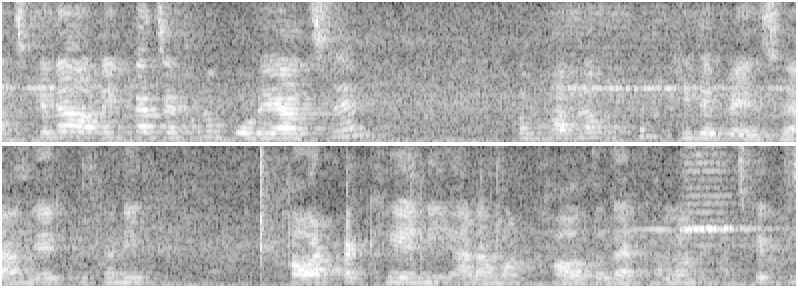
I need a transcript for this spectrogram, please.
আজকে না অনেক কাজ এখনও পড়ে আছে, তো ভাবলাম খুব খিদে পেয়েছে। আগে একটুখানি খাবারটা খেয়ে নিই আর আমার খাওয়া তো দেখালাম। আজকে একটু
